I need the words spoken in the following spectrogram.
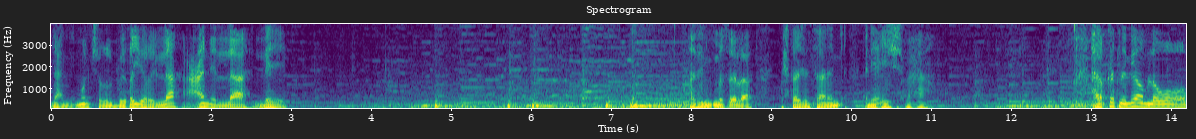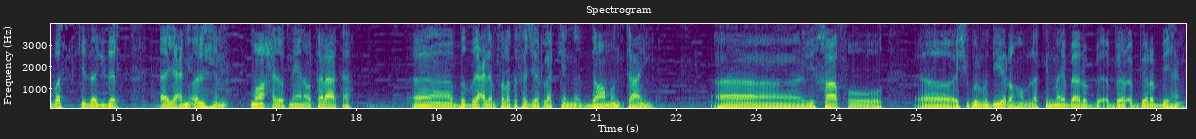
يعني منشغل بغير الله عن الله ليه؟ هذه مسألة يحتاج إنسان أن يعيش معها حلقتنا اليوم لو بس كذا قدرت آه، يعني ألهم واحد أو اثنين أو ثلاثة آه بتضيع عليهم صلاة الفجر لكن الدوام on time آه يخافوا آه إيش يقول مديرهم لكن ما يبالوا بربهم.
